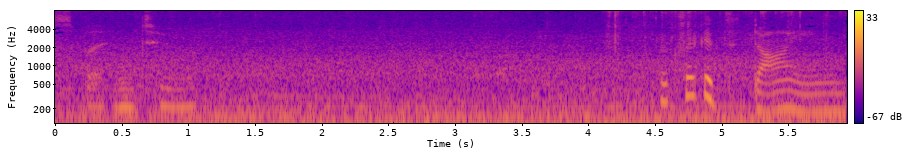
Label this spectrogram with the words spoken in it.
splitting too. Looks like it's dying.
